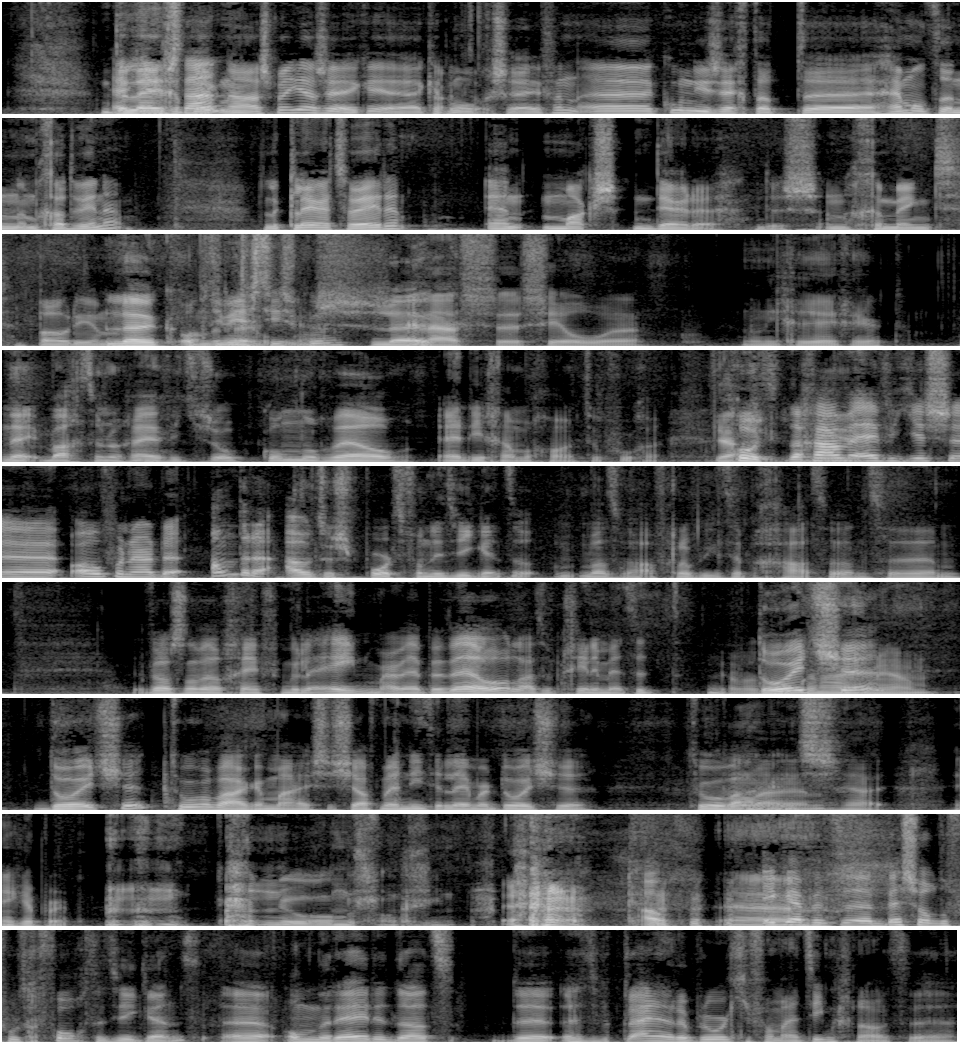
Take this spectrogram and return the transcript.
de lege plek naast me. Jazeker, ja, ik heb hem opgeschreven. Eh, Koen die zegt dat eh, Hamilton hem gaat winnen. Leclerc tweede. En Max derde. Dus een gemengd podium. Leuk, optimistisch Koen. Leuk. Helaas, Sil eh, nog niet gereageerd. Nee, wachten we nog eventjes op. Komt nog wel. En die gaan we gewoon toevoegen. Ja, Goed, dan gaan we eventjes eh, over naar de andere autosport van dit weekend. Wat we afgelopen weekend hebben gehad. Want er was dan wel geen Formule 1. Maar we hebben wel, laten we beginnen met het Deutsche, ja. Deutsche Tourwagenmeisterschaft. Met niet alleen maar Deutsche Tourwagens. Ja, ik heb er nul rondes van gezien. Oh, Eh, Ik heb het eh, best wel op de voet gevolgd dit weekend. eh, om de reden dat de, het kleinere broertje van mijn teamgenoot eh,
